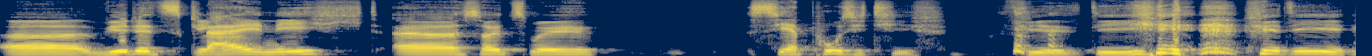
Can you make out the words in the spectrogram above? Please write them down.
äh, wird jetzt gleich nicht, äh, sag jetzt mal, sehr positiv für die, für die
